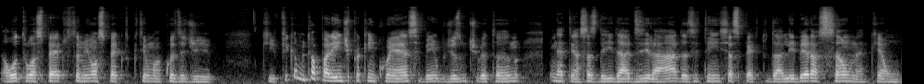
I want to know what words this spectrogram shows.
outro aspecto também é um aspecto que tem uma coisa de que fica muito aparente para quem conhece bem o budismo tibetano, né? Tem essas deidades iradas e tem esse aspecto da liberação, né? Que é um,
